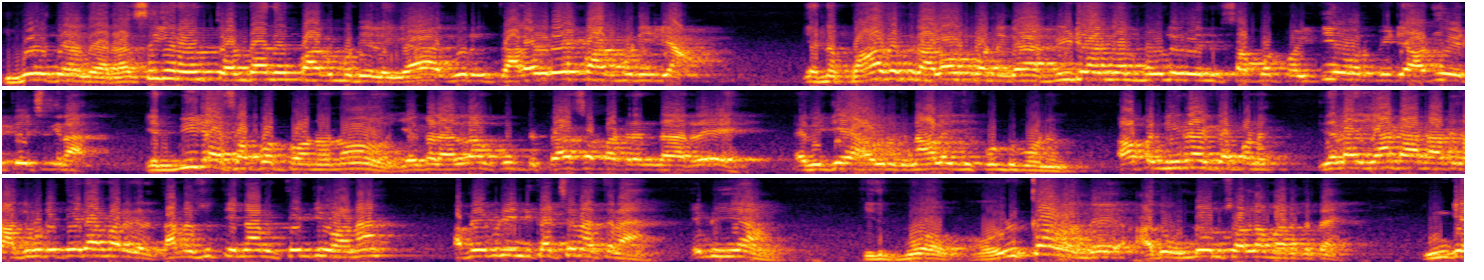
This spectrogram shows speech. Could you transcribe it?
இவருக்கு அந்த ரசிகரை வந்து தொண்டனே பார்க்க முடியலையா? இவருக்கு தலைவரே பார்க்க முடியலையா? என்ன பாக்கத்துல அலோவ் பண்ணுங்க. மீடியாங்கள் மூலம் எனக்கு சப்போர்ட் பண்ணி இதே ஒரு மீடியா அதையும் எடுத்து வச்சுக்கிறேன். என் மீடியா சப்போர்ட் பண்ணணும். எங்களை எல்லாம் கூப்பிட்டு பேச மாட்டேன்றாரு. விஜய் அவருக்கு நாலேஜ் கொண்டு போகணும். அப்ப நீரா கேட்பானு இதெல்லாம் ஏன்டா நடக்குது? அது கூட தெரியாம இருக்கு தன்னை சுத்தி என்ன தெரிஞ்சுவானா அப்ப எப்படி நீ கட்சி நடத்துறேன் எப்படியா? இது போ- முழுக்கா வந்து அது இன்னொன்னு சொல்ல மறந்துட்டேன். இங்க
